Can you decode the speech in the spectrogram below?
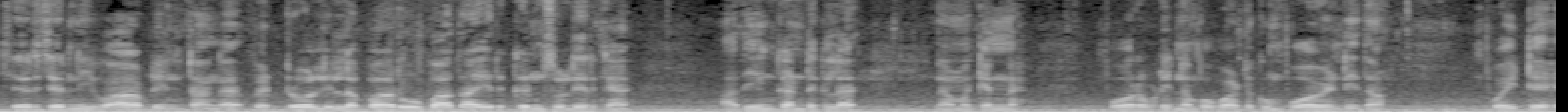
சரி சரி நீ வா அப்படின்ட்டாங்க. பெட்ரோல் இல்லைப்பா ரூபா தான் இருக்குதுன்னு சொல்லியிருக்கேன். அதையும் கண்டுக்கல. நமக்கு என்ன? போகிறபடி நம்ம பாட்டுக்கும் போக வேண்டிதான் போயிட்டு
